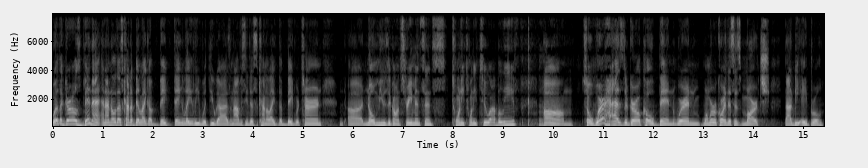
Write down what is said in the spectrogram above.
where the girls been at? And I know that's kind of been like a big thing lately with you guys. And obviously this is kind of like the big return. Uh, no music on streaming since 2022, I believe. Um, so where has the Girll Codee been? We're in when we're recording this is March, about to be April.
